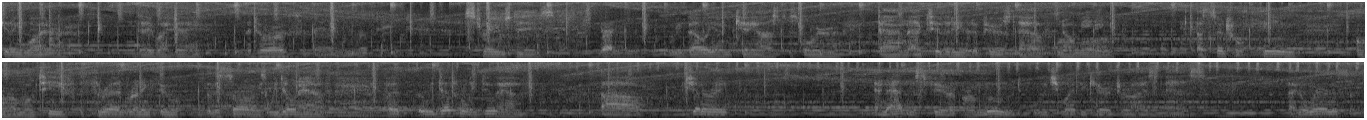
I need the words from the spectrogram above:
getting wider day by day. The Doors, a band you love to hate. Strange days. But Rebellion, chaos, disorder, and activity that appears to have no meaning. A central theme or a motif, a thread running through the songs we don't have. But we definitely do have uh, generate an atmosphere or a mood which might be characterized as an awareness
